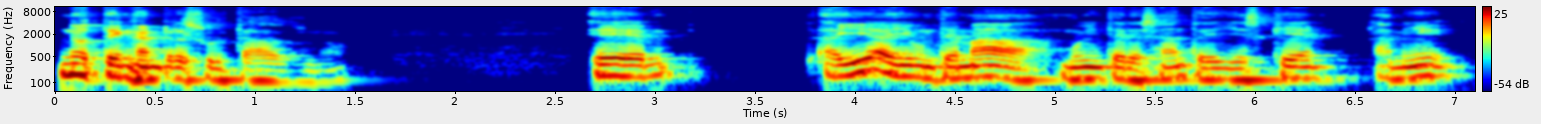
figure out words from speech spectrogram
no tengan resultados. ¿no? Em, ahí hay un tema muy interesante y es que a mí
